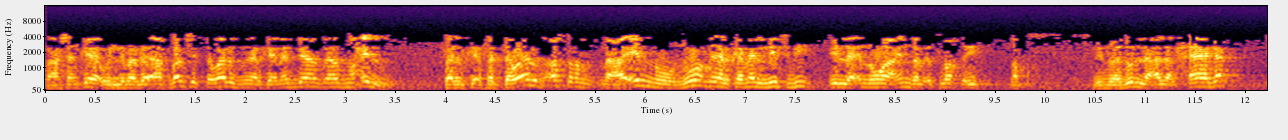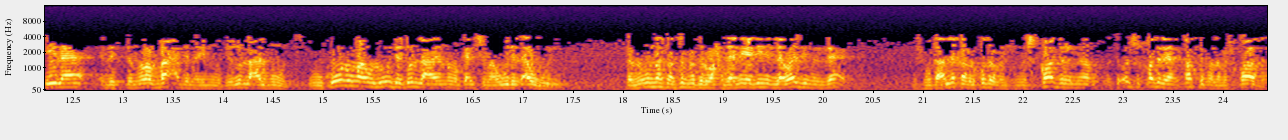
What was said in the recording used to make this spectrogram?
فعشان كده واللي ما بيقبلش التوالد من الكائنات بيضمحل فالتوالد أصلا مع إنه نوع من الكمال نسبي إلا إنه هو عند الإطلاق إيه؟ نقص. لأنه يدل على الحاجة إلى الاستمرار بعد ما يموت. يدل على الموت. وكونه مولود يدل على إنه ما كانش موجود الأول. فبنقول مثلا صفة الوحدانية دي من لوازم الذات. مش متعلقة بالقدرة. مش مش قادر ان ما تقولش قادر ينقسم ولا مش قادر.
